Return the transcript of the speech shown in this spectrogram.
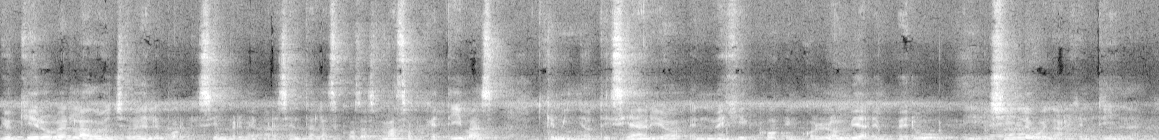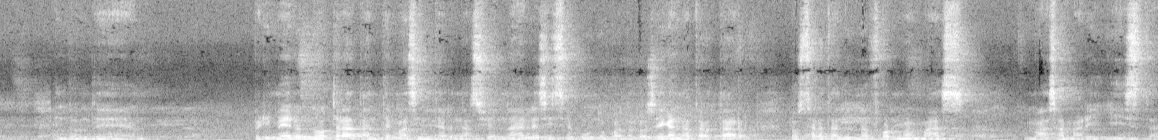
yo quiero ver la Deutsche Welle porque siempre me presenta las cosas más objetivas que mi noticiario en México, en Colombia, en Perú, en Chile o en Argentina, en donde primero no tratan temas internacionales y segundo cuando los llegan a tratar los tratan de una forma más, más amarillista.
